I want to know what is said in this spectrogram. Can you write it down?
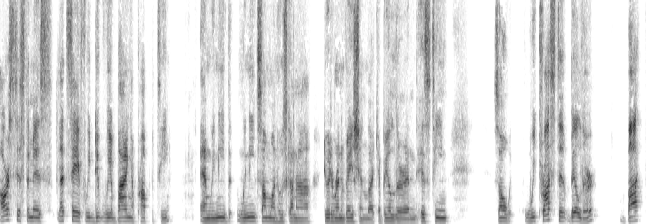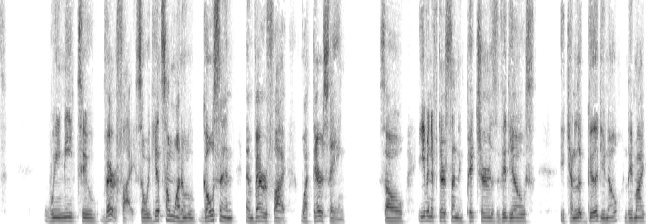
our system is let's say if we do we're buying a property and we need we need someone who's gonna do the renovation like a builder and his team. So we trust the builder but we need to verify. So we get someone who goes in and verify what they're saying. So even if they're sending pictures videos it can look good you know? They might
